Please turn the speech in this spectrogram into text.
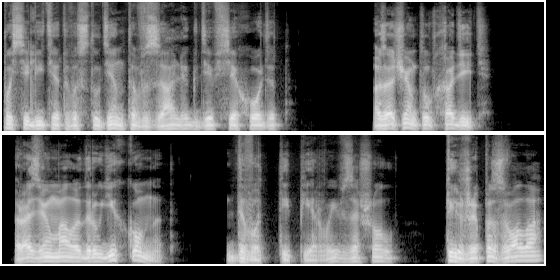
Поселить этого студента в зале, где все ходят? А зачем тут ходить? Разве мало других комнат? Да вот ты первый взошел. Ты же позвала.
